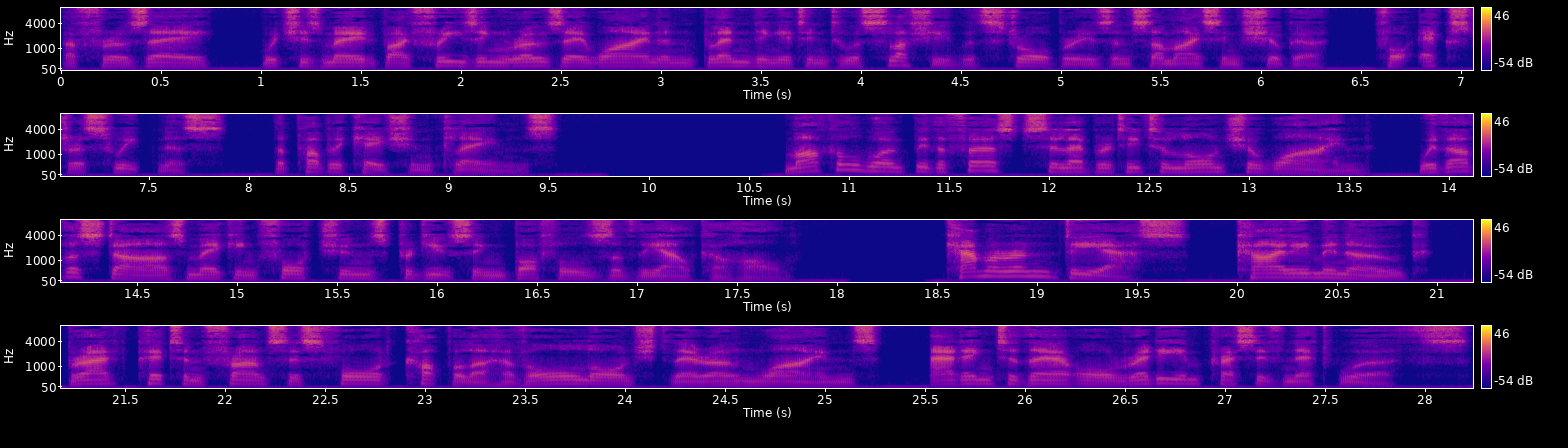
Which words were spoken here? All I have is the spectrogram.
a frosé, which is made by freezing rosé wine and blending it into a slushy with strawberries and some icing sugar, for extra sweetness, the publication claims. Markle won't be the first celebrity to launch a wine, with other stars making fortunes producing bottles of the alcohol. Cameron Diaz, Kylie Minogue, Brad Pitt and Francis Ford Coppola have all launched their own wines, adding to their already impressive net worths.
